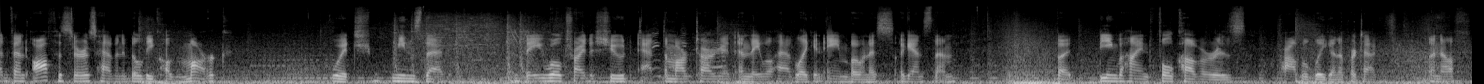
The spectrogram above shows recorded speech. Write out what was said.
Advent officers have an ability called Mark, which means that they will try to shoot at the mark target and they will have like an aim bonus against them. But being behind full cover is probably going to protect enough.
